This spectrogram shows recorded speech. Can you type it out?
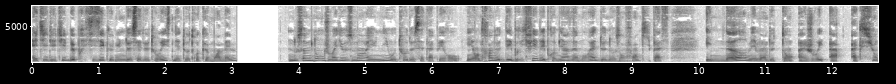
Est-il utile de préciser que l'une de ces deux touristes n'est autre que moi-même? Nous sommes donc joyeusement réunis autour de cet apéro et en train de débriefer des premières amourettes de nos enfants qui passent énormément de temps à jouer à Action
